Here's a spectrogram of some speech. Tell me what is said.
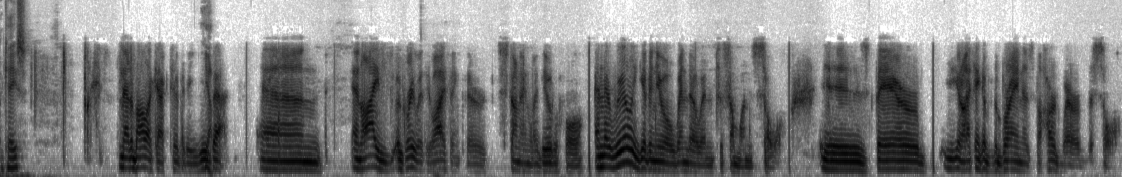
the case? Metabolic activity, you yeah. bet. And and I agree with you. I think they're stunningly beautiful. And they're really giving you a window into someone's soul. Is there, you know, I think of the brain as the hardware of the soul.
